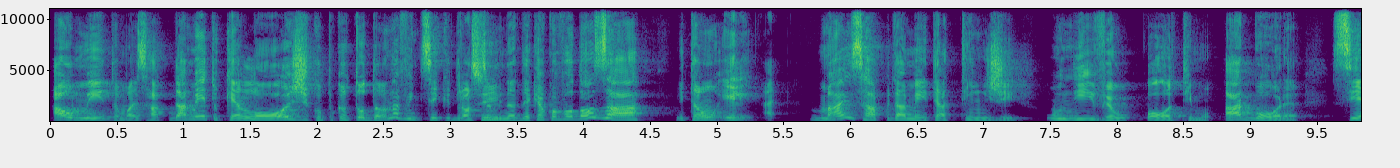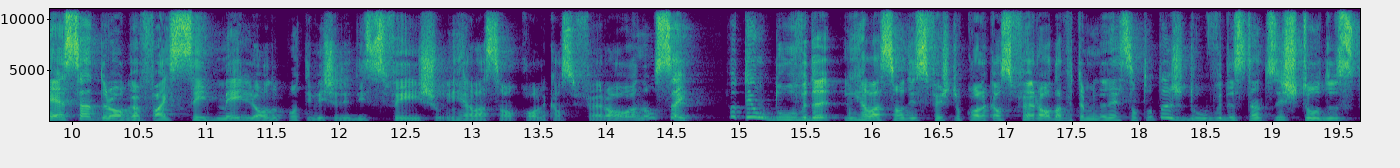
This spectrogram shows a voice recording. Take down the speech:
aumentam mais rapidamente, o que é lógico, porque eu estou dando a 25 hidroxivitamina D que é que eu vou dosar. Então, ele mais rapidamente atinge o nível ótimo. Agora, se essa droga vai ser melhor do ponto de vista de desfecho em relação ao colecalciferol, eu não sei. Eu tenho dúvida em relação ao desfecho do colecalciferol, da vitamina D. São tantas dúvidas, tantos estudos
